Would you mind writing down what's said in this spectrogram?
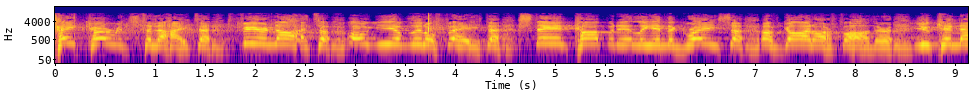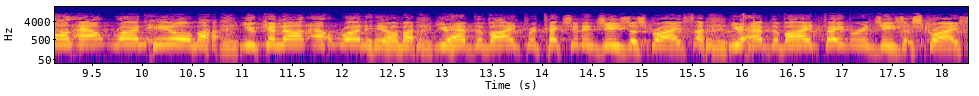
Take courage tonight. Fear not, O ye of little faith. Stand confidently in the grace of God our Father. You cannot outrun Him. You cannot outrun Him. You have divine protection in Jesus Christ. You have divine favor in Jesus Christ.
